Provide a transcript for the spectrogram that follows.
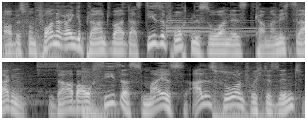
Ob es von vornherein geplant war, dass diese Frucht Nissoan ist, kann man nicht sagen. Da aber auch Caesar Smiles alles Soan-Früchte sind,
